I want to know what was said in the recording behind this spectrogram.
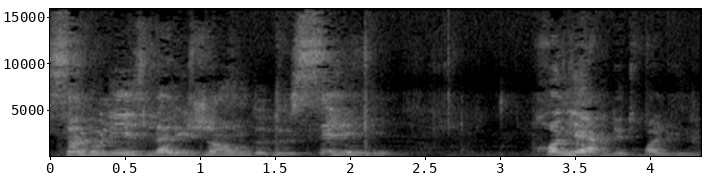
symbolise la légende de Sélénée, première des trois lunes.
